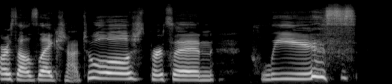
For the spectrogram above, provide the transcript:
Marcel's like, she's not a tool, she's a person. Please.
